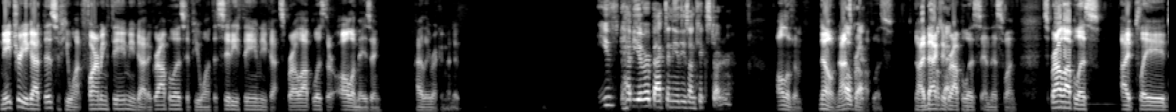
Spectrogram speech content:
nature you got this. If you want farming theme you got agropolis. If you want the city theme you got sprawlopolis they're all amazing. Highly recommended you've have you ever backed any of these on Kickstarter? All of them. No, not okay. Sprawlopolis. No, I backed okay. Agropolis and this one. Sprawlopolis, I played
